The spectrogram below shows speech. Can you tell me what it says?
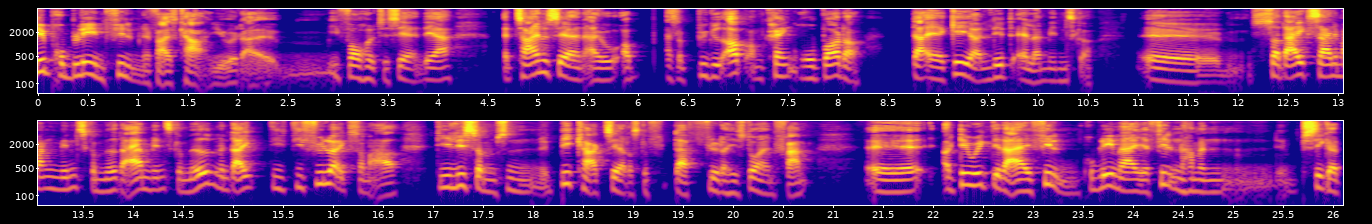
det problem filmene faktisk har, jo, der, i forhold til serien, det er, at tegneserien er jo op, altså bygget op omkring robotter, der agerer lidt eller mennesker. Øh, så der er ikke særlig mange mennesker med. Der er mennesker med, men der er ikke, de, de fylder ikke så meget. De er ligesom sådan bikarakterer, der, skal, der flytter historien frem. Øh, og det er jo ikke det, der er i filmen. Problemet er, at i filmen har man øh, sikkert,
